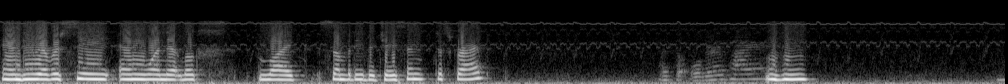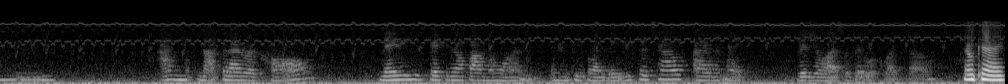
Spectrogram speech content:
And do you ever see anyone that looks like somebody that Jason described? Like the older attire. Mm-hmm. Mm, I'm not that I recall. Maybe he's picking up on the one in the people I babysit's house. I haven't like visualized what they look like though. Okay.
